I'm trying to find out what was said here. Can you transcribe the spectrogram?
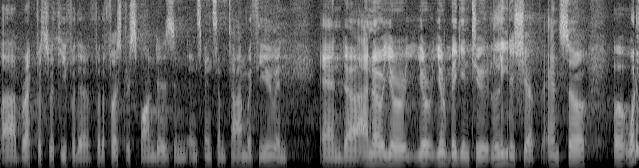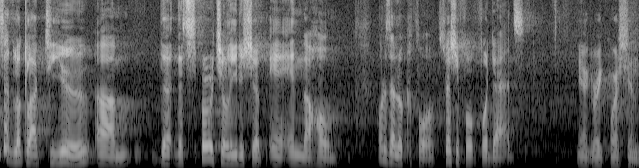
uh, breakfast with you for the, for the first responders and, and spend some time with you. And, and uh, I know you're, you're, you're big into leadership. And so, uh, what does that look like to you, um, the, the spiritual leadership in, in the home? What does that look for, especially for, for dads? Yeah, great question.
